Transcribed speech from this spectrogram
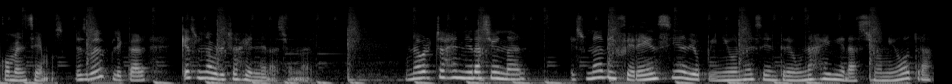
comencemos. Les voy a explicar qué es una brecha generacional. Una brecha generacional es una diferencia de opiniones entre una generación y otra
